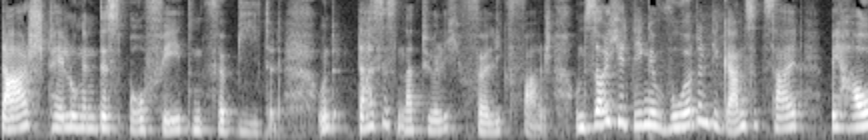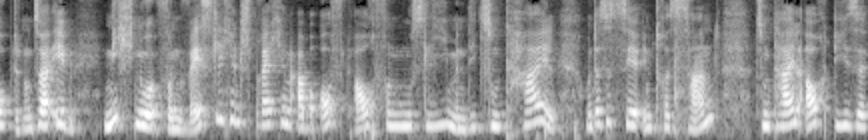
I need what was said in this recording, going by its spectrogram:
Darstellungen des Propheten verbietet. Und das ist natürlich völlig falsch. Und solche Dinge wurden die ganze Zeit behauptet. Und zwar eben nicht nur von westlichen Sprechern, aber oft auch von Muslimen, die zum Teil, und das ist sehr interessant, zum Teil auch diese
